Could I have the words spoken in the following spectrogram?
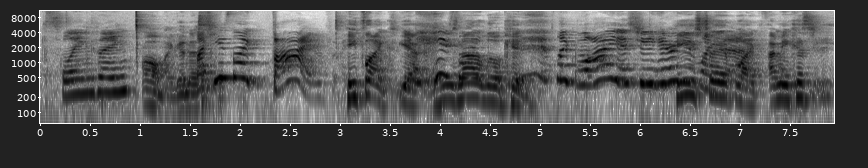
sling thing. Oh my goodness. Like he's like five. he's like, yeah, he's, He's not a little kid. Like why is she hearing He's him straight like up like, I mean, because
